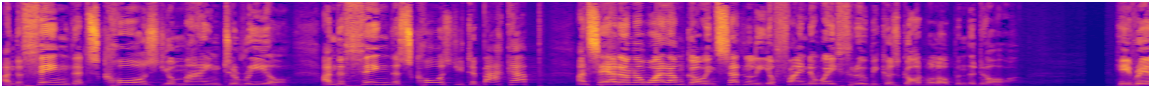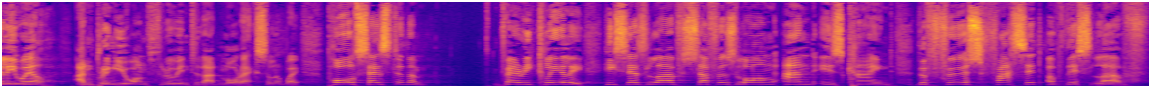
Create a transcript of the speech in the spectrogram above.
And the thing that's caused your mind to reel, and the thing that's caused you to back up and say, I don't know where I'm going, suddenly you'll find a way through because God will open the door. He really will, and bring you on through into that more excellent way. Paul says to them, very clearly, he says, Love suffers long and is kind. The first facet of this love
